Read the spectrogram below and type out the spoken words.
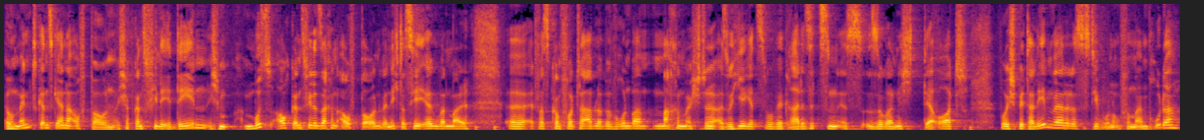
Im Moment ganz gerne aufbauen. Ich habe ganz viele Ideen. Ich muss auch ganz viele Sachen aufbauen, wenn ich das hier irgendwann mal äh, etwas komfortabler bewohnbar machen möchte. Also hier jetzt, wo wir gerade sitzen, ist sogar nicht der Ort, wo ich später leben werde. Das ist die Wohnung von meinem Bruder.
